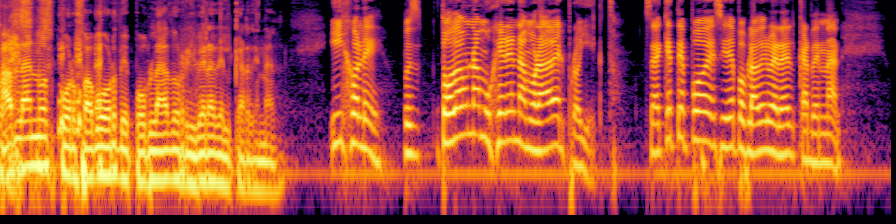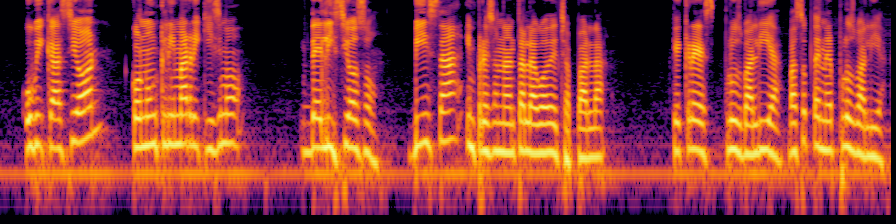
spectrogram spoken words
Háblanos, por favor, de Poblado Rivera del Cardenal. Híjole, pues toda una mujer enamorada del proyecto. O sea, ¿qué te puedo decir de Poblado Rivera del Cardenal? Ubicación con un clima riquísimo, delicioso. Vista impresionante al lago de Chapala, ¿Qué crees? Plusvalía. Vas a obtener plusvalía.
